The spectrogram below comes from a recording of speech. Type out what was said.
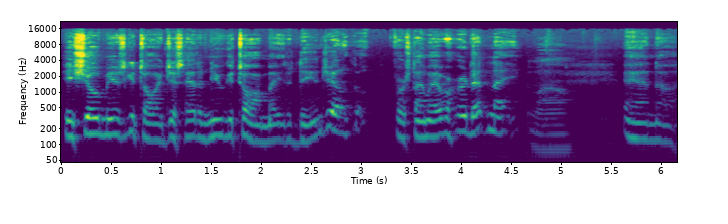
He showed me his guitar. He just had a new guitar made, a D'Angelico. First time I ever heard that name. Wow. And uh,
